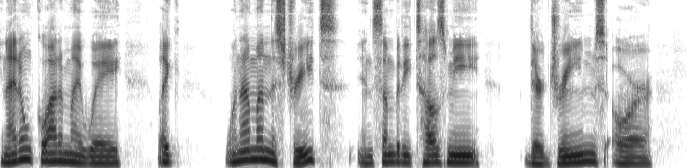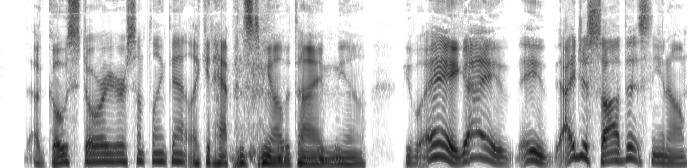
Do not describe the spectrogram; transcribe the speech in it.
And I don't go out of my way like when I'm on the streets and somebody tells me their dreams or a ghost story or something like that. Like it happens to me all the time, mm-hmm. you know. People, hey, guy, hey, I just saw this, you know.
